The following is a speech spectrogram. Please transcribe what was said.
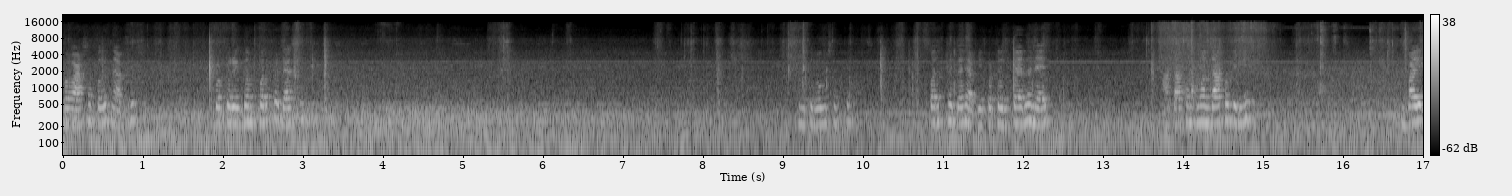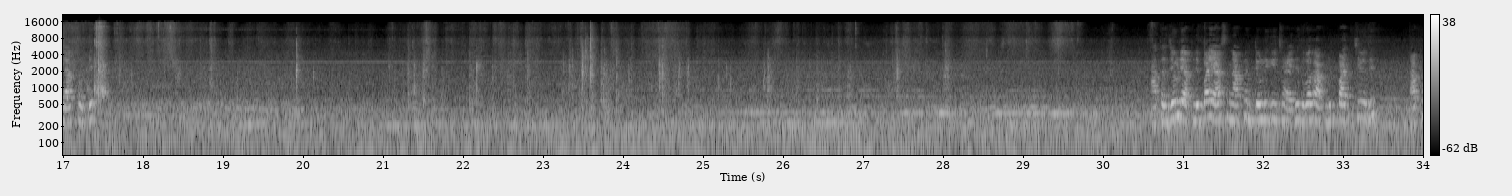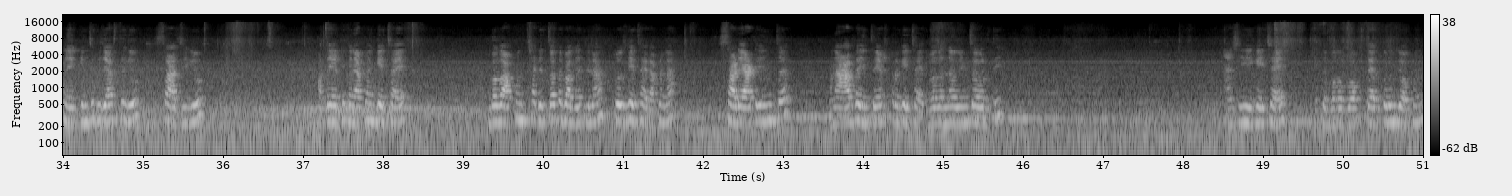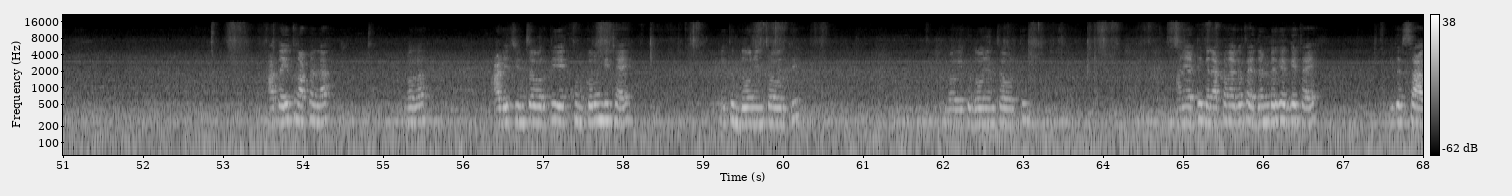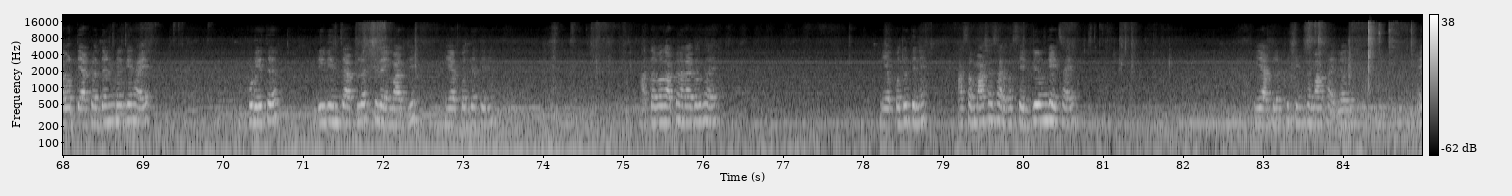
बघा अशा पद्धतीने आपली. बटर एकदम परफेक्ट अशी तुम्ही बघू शकता. परफेक्ट अशी आपली कटोरी तयार झाले आहेत. आता आपण तुम्हाला दाखवते मी. बाई दाखवते. आता जेवढी आपली बाई असेल ना आपण तेवढी घ्यायची आहे. तिथे बघा आपली पाचची होती. आपण एक इंच जास्त घेऊ सहाची घेऊ. आता या ठिकाणी आपण घ्यायचं आहे. बघा आपण छातीचा भाग घेतलेला तोच घ्यायचा आहे आपल्याला. साडेआठ इंच आणि अर्धा इंच एक्स्ट्रा घ्यायचा आहे. बघा नऊ इंचावरती. अशी ही घ्यायची आहे. इथं बघा बॉक्स तयार करून घेऊ आपण. आता इथून आपल्याला बघा अडीच इंचावरती एक खून करून घ्यायची आहे. इथून दोन इंचावरती. बघा इथे दोन इंचावरती आणि या ठिकाणी आपण काय आहे दंड घेत आहे. इथं सहावरती आपला दंड घे आहे. पुढे इथं दीड इंच आपलं शिलाई मार्जिन या पद्धतीने. आता बघा आपल्याला काय करायचं आहे या पद्धतीने असा माशासारखा सेट देऊन घ्यायचा आहे. हे आपलं फिशिंगचं मास आहे.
